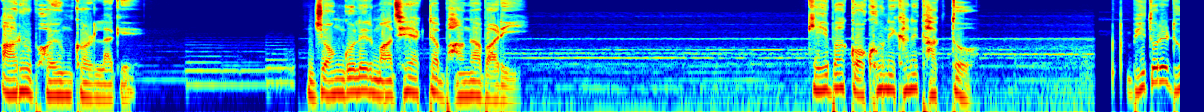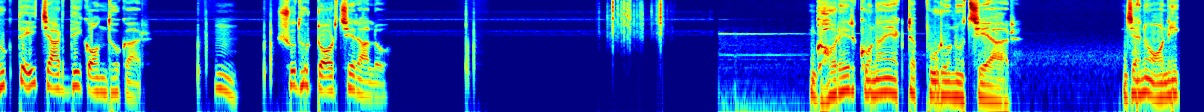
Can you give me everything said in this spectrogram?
আরও ভয়ঙ্কর লাগে। জঙ্গলের মাঝে একটা ভাঙা বাড়ি। কে বা কখন এখানে থাকত? ভিতরে ঢুকতেই চারদিক অন্ধকার। হুম শুধু টর্চের আলো। ঘরের কোনায় একটা পুরনো চেয়ার যেন অনেক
